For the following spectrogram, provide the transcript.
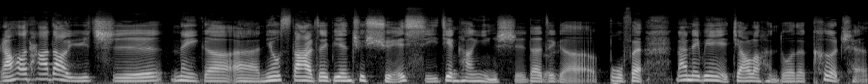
然后他到鱼池那个呃 New Star 这边去学习健康饮食的这个部分，那那边也教了很多的课程。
